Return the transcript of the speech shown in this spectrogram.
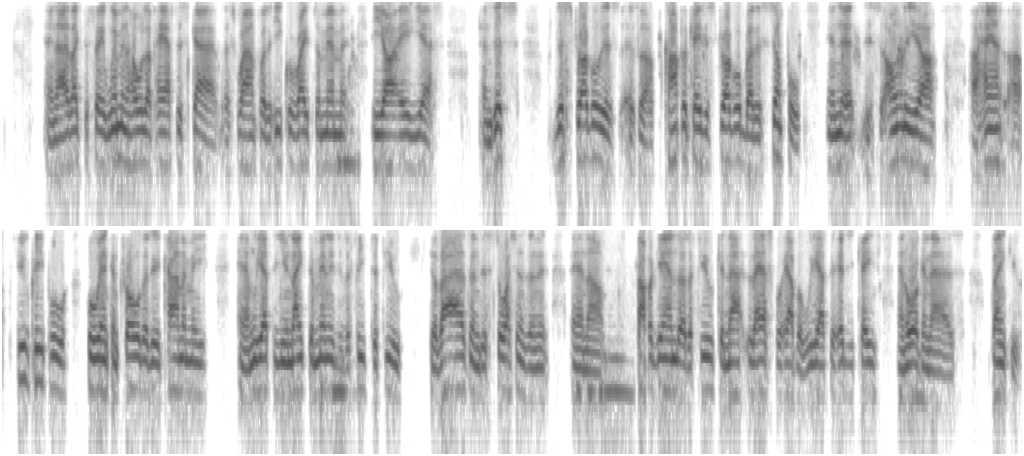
And I like to say women hold up half the sky. That's why I'm for the Equal Rights Amendment, ERA, yes. And this this struggle is, is a complicated struggle, but it's simple in that it's only a, a, hand, a few people who are in control of the economy, and we have to unite the many to defeat the few. The lies and distortions and and um, propaganda of the few cannot last forever. We have to educate and organize. Thank you.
